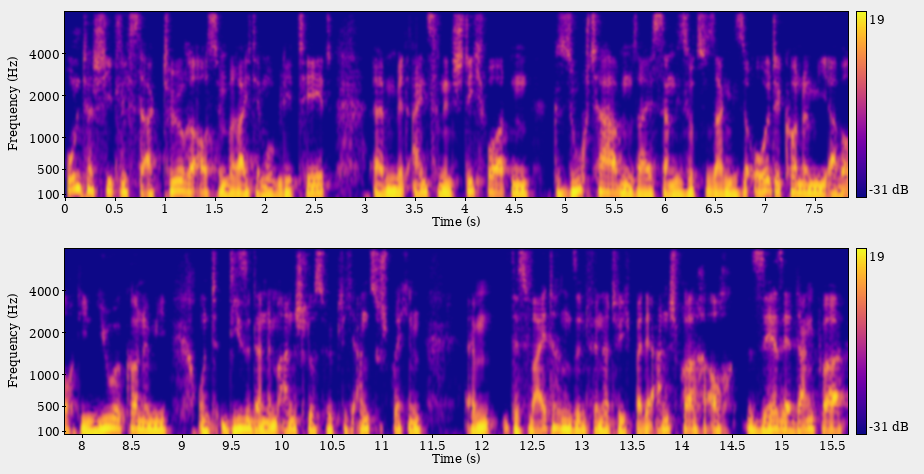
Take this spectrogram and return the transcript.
unterschiedlichste Akteure aus dem Bereich der Mobilität äh, mit einzelnen Stichworten gesucht haben, sei es dann die sozusagen diese Old Economy, aber auch die New Economy und diese dann im Anschluss wirklich anzusprechen. Ähm, des Weiteren sind wir natürlich bei der Ansprache auch sehr, sehr dankbar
